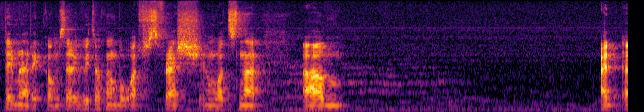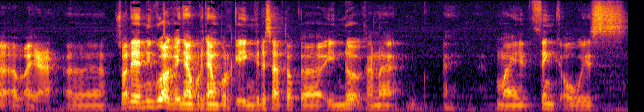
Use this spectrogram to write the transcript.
tadi menarik. Kalau misalnya we talking about what's fresh and what's not, um, ad, uh, uh, ya, uh, soalnya ini gue agak nyampur-nyampur ke Inggris atau ke Indo karena eh, my think always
